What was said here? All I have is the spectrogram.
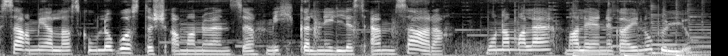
saamialla skola vuostas amanuense Mihkal Niljes M. Saara. Mun amale Malene Kainu Pylju.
